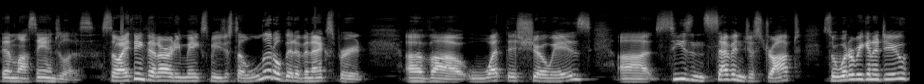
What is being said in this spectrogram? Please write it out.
than Los Angeles. So I think that already makes me just a little bit of an expert of uh, what this show is. Uh, season seven just dropped. So what are we going to do?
